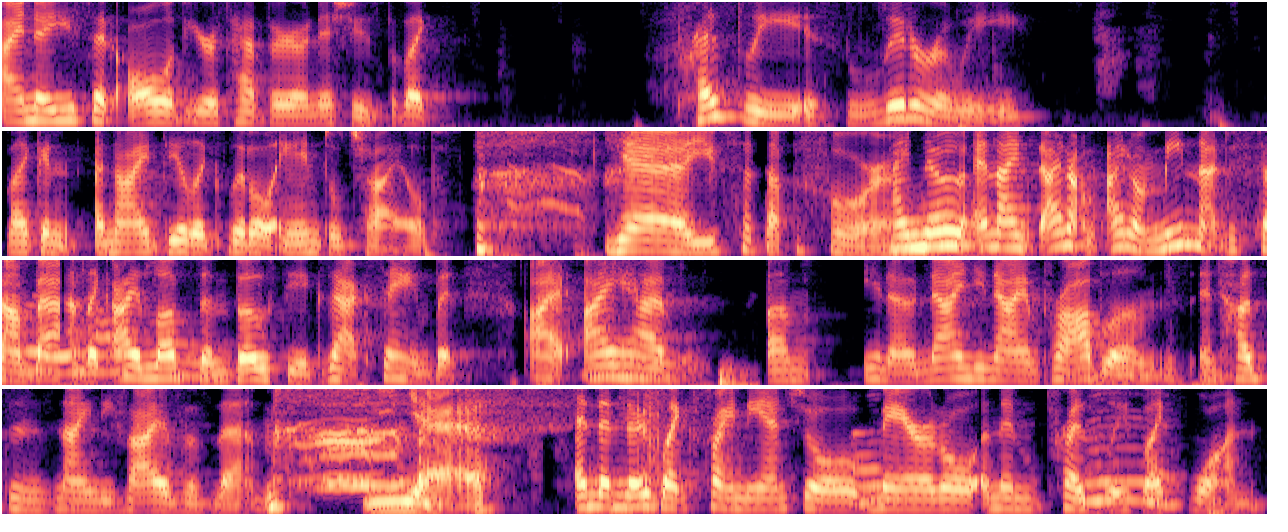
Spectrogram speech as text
I know you said all of yours have their own issues, but like Presley is literally like an, an idyllic little angel child. yeah, you've said that before. I know, and I, I don't I don't mean that to sound bad. Like I love them both the exact same, but I I have um you know 99 problems and Hudson's 95 of them. yes. And then yeah. there's like financial, marital, and then Presley's like one.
